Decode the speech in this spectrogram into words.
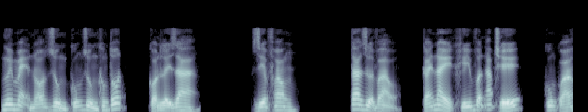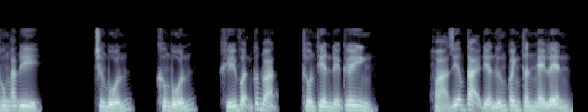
Ngươi mẹ nó dùng cũng dùng không tốt, còn lấy ra. Diệp phong, ta dựa vào, cái này khí vận áp chế, cũng quá hung ác đi. Chương bốn, không bốn, khí vận cất đoạn thôn tiên đế kinh. Hỏa diễm tại điện ưng quanh thân nhảy lên,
